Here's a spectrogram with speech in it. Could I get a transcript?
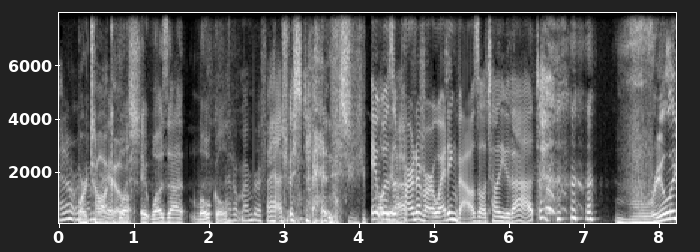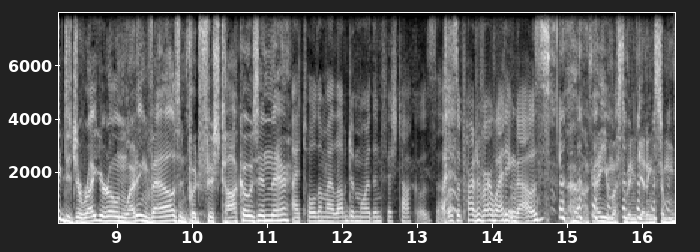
I don't remember. Or remember. tacos. If, Well, it was at local. I don't remember if I had fish tacos. It was a part of fish our wedding vows. I'll tell you that. Really? Did you write your own wedding vows and put fish tacos in there? I told him I loved him more than fish tacos. That was a part of our wedding vows. Oh, okay, you must have been getting some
